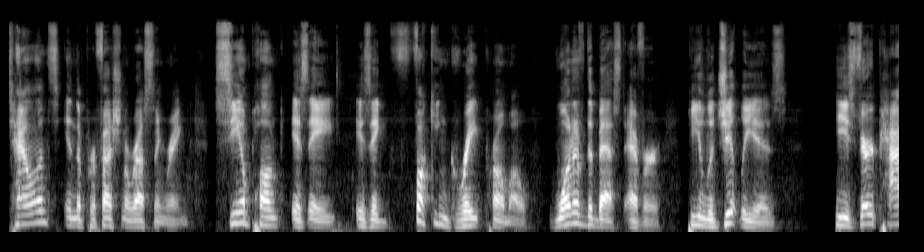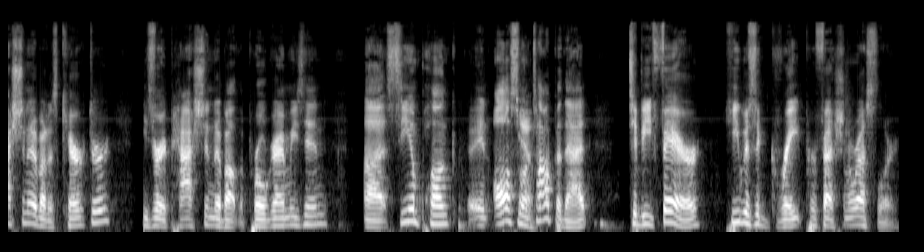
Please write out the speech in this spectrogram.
talents in the professional wrestling ring, CM Punk is a is a fucking great promo, one of the best ever. He legitly is. He's very passionate about his character. He's very passionate about the program he's in. Uh, CM Punk, and also Yeah. on top of that, to be fair, he was a great professional wrestler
